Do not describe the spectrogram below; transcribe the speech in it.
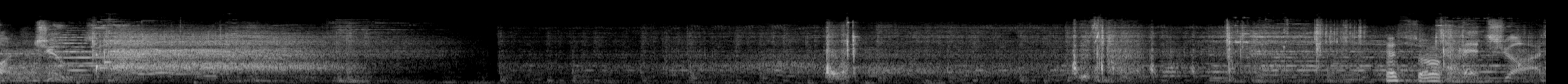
one, choose. Headshot.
